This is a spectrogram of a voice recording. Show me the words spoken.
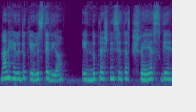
ನಾನು ಹೇಳಿದ್ದು ಕೇಳಿಸ್ತಿದೆಯಾ? ಎಂದು ಪ್ರಶ್ನಿಸಿದ ಶ್ರೇಯಸ್ಗೆ,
